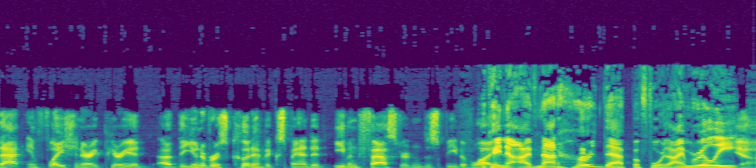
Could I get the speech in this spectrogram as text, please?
that inflationary period, uh, the universe could have expanded even faster than the speed of light. Okay, now I've not heard that before. I'm really, Yeah.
